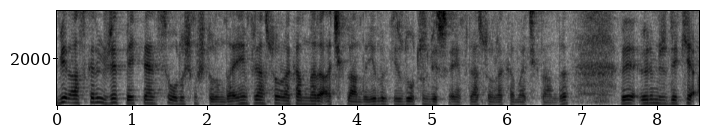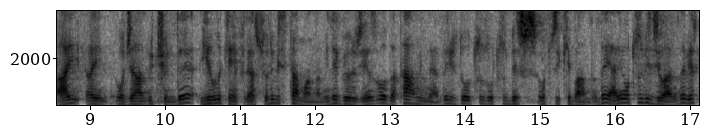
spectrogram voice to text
bir asgari ücret beklentisi oluşmuş durumda. Enflasyon rakamları açıklandı. Yıllık %31 enflasyon rakamı açıklandı. Ve önümüzdeki ay, ayın ocağın 3'ünde yıllık enflasyonu biz tam anlamıyla göreceğiz. O da tahminlerde %30, 31, 32 bandında yani 31 civarında bir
